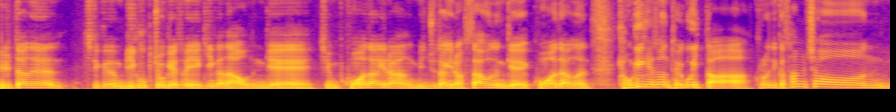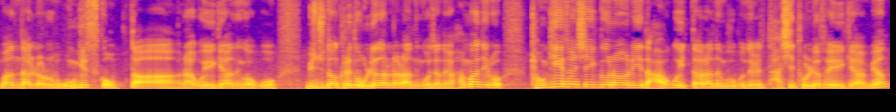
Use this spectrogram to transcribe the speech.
일단은 지금 미국 쪽에서 얘기가 나오는 게 지금 공화당이랑 민주당이랑 싸우는 게 공화당은 경기 개선되고 있다. 그러니까 3천만 달러로 옮길 수가 없다라고 얘기하는 거고 민주당 그래도 올려달라라는 거잖아요. 한마디로 경기 개선 시그널이 나오고 있다라는 부분을 다시 돌려서 얘기하면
